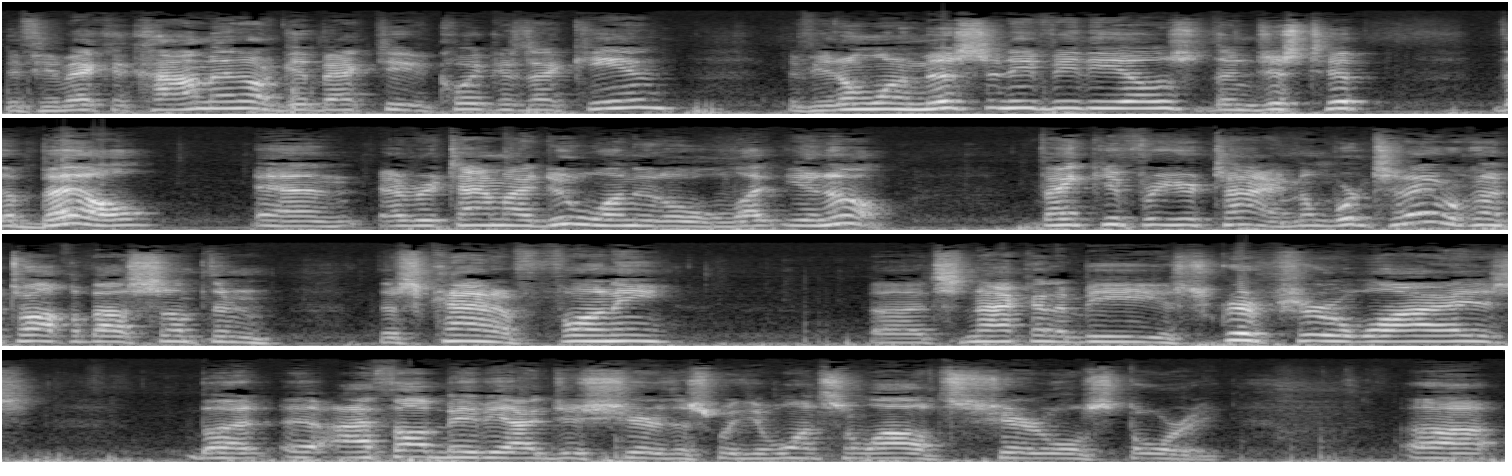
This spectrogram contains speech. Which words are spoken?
if you make a comment, I'll get back to you as quick as I can. If you don't want to miss any videos, then just hit the bell and every time I do one, it'll let you know. Thank you for your time. And we're today we're going to talk about something that's kind of funny. Uh, it's not going to be scripture wise, but uh, I thought maybe I'd just share this with you once in a while. To share a little story. Uh,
